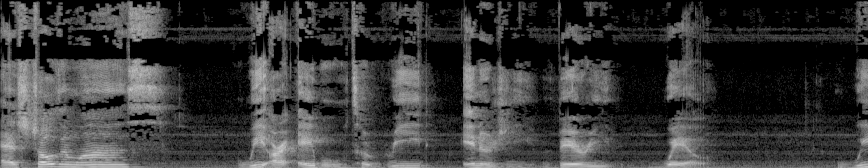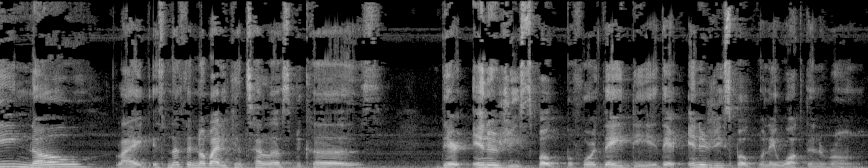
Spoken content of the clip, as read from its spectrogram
as chosen ones, we are able to read energy very well. We know, like, it's nothing nobody can tell us because their energy spoke before they did. Their energy spoke when they walked in the room.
